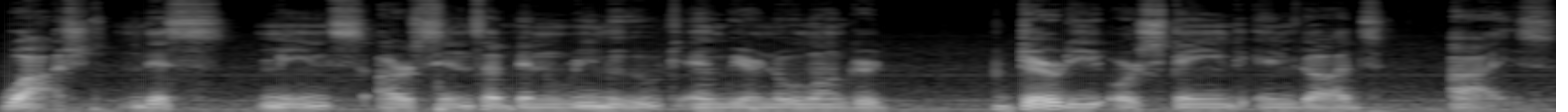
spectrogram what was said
Washed. This means our sins have been removed and we are no longer dirty or stained in God's eyes.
